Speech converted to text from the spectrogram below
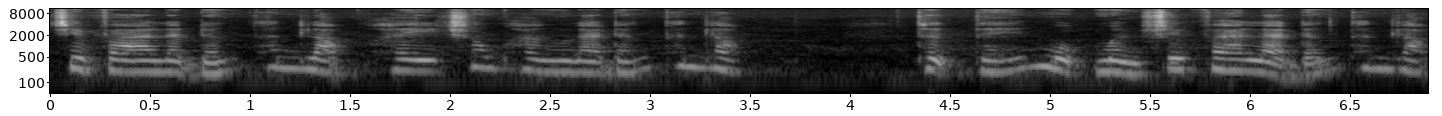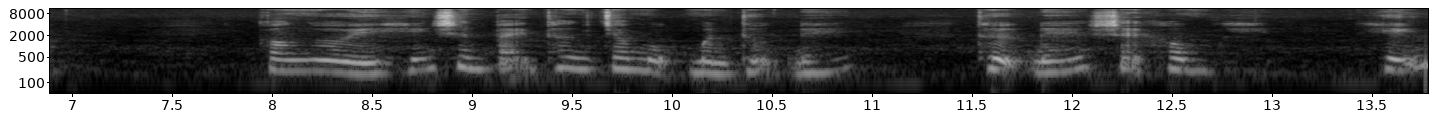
Shiva là đấng thanh lọc hay sông Hằng là đấng thanh lọc? Thực tế, một mình Shiva là đấng thanh lọc. Con người hiến sinh bản thân cho một mình Thượng Đế. Thượng Đế sẽ không hiến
